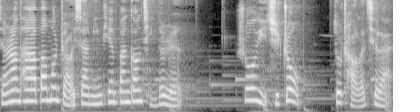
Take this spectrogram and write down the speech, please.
想让他帮忙找一下明天搬钢琴的人，说我语气重，就吵了起来。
